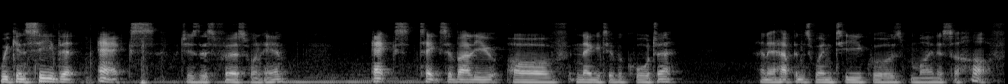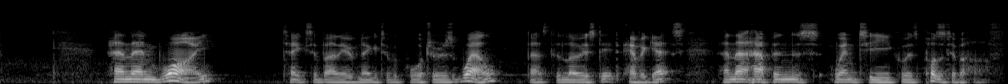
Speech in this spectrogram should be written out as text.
We can see that x, which is this first one here, x takes a value of negative a quarter and it happens when t equals minus a half. And then y takes a value of negative a quarter as well that's the lowest it ever gets. And that happens when t equals positive a half.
